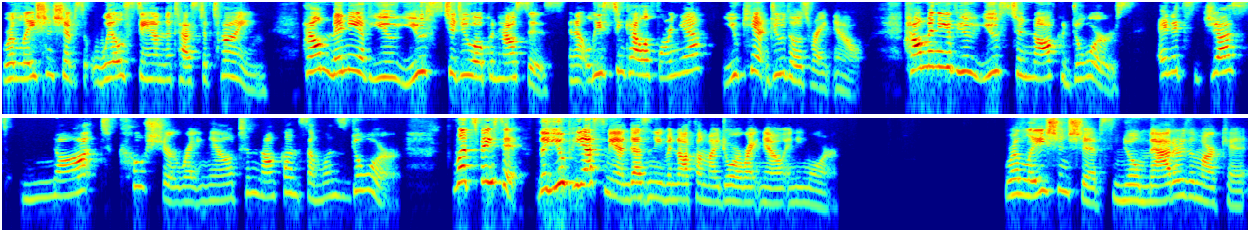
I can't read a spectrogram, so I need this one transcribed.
relationships will stand the test of time. How many of you used to do open houses? And at least in California, you can't do those right now. How many of you used to knock doors? And it's just not kosher right now to knock on someone's door. Let's face it, the UPS man doesn't even knock on my door right now anymore. Relationships, no matter the market,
